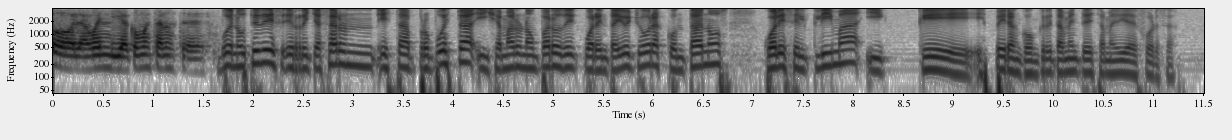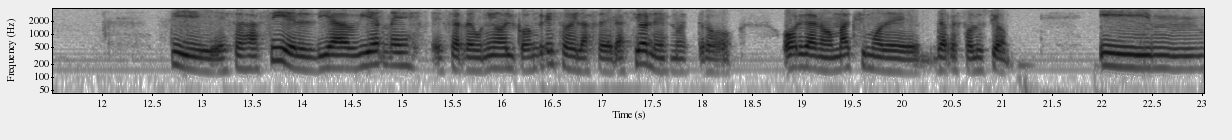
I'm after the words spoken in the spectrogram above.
Hola, buen día, ¿cómo están ustedes? Bueno, ustedes eh, rechazaron esta propuesta y llamaron a un paro de 48 horas. Contanos cuál es el clima y qué esperan concretamente de esta medida de fuerza. Sí, eso es así. El día viernes eh, se reunió el Congreso de las Federaciones, nuestro órgano máximo de, resolución. Y mm,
